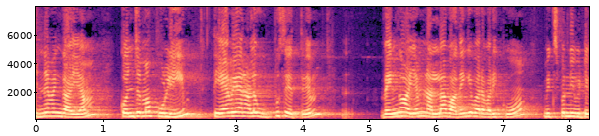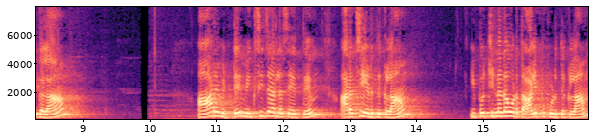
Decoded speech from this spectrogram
சின்ன வெங்காயம் கொஞ்சமாக புளி தேவையான அளவு உப்பு சேர்த்து வெங்காயம் நல்லா வதங்கி வர வரைக்கும் மிக்ஸ் பண்ணி விட்டுக்கலாம். ஆற விட்டு மிக்ஸி ஜாரில் சேர்த்து அரைச்சி எடுத்துக்கலாம். இப்போ சின்னதாக ஒரு தாளிப்பு கொடுத்துக்கலாம்.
